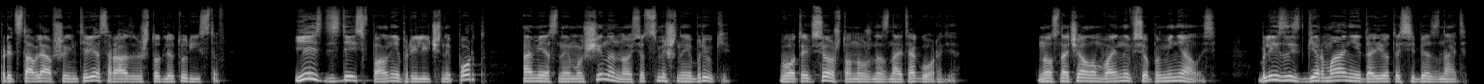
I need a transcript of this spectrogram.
представлявший интерес разве что для туристов. Есть здесь вполне приличный порт, а местные мужчины носят смешные брюки. Вот и все, что нужно знать о городе. Но с началом войны все поменялось – Близость Германии дает о себе знать.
